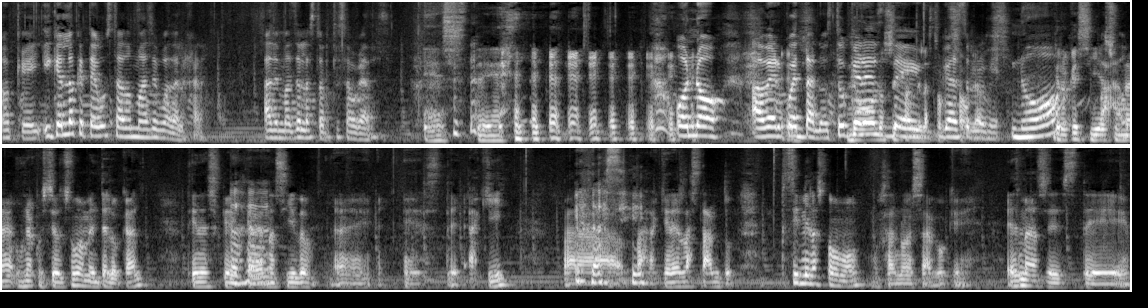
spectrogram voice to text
Ok. ¿Y qué es lo que te ha gustado más de Guadalajara? Además de las tortas ahogadas. Este. ¿O no? A ver, cuéntanos. Tú que No, eres no de, gastronomía. ahogadas. No. Creo que sí es una, una cuestión sumamente local. Tienes que, haber nacido eh, este, aquí para, Sí. para quererlas tanto. Sí me las como, o sea, no es algo que... Es más, este,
